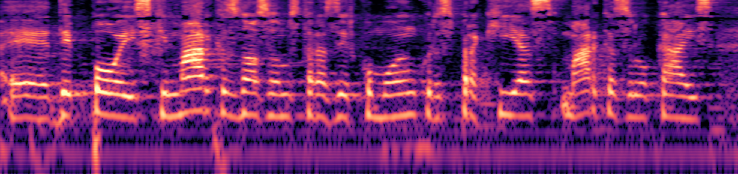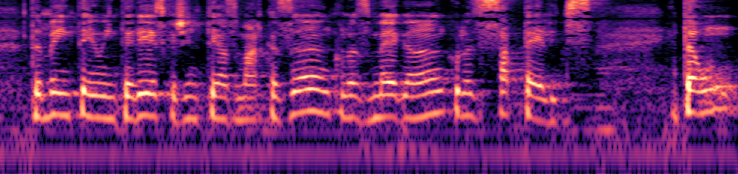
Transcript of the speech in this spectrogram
é, depois que marcas nós vamos trazer como âncoras para que as marcas locais também tenham interesse, que a gente tem as marcas âncoras, mega âncoras e satélites. Então,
